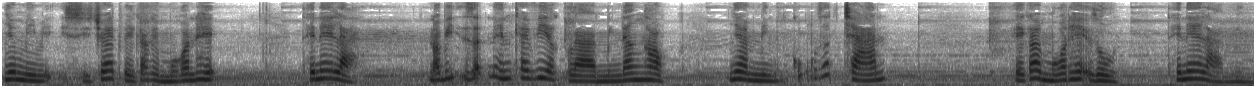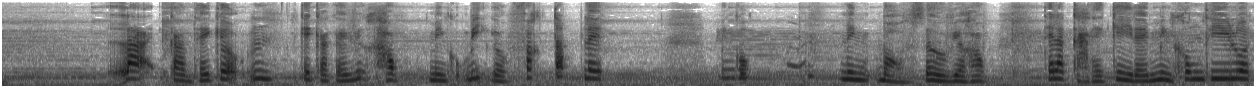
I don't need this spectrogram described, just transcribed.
nhưng mình bị stress về các cái mối quan hệ. Thế nên là nó bị dẫn đến cái việc là mình đang học nhưng mà mình cũng rất chán về các mối quan hệ rồi. Thế nên là mình lại cảm thấy kiểu um, kể cả cái việc học mình cũng bị kiểu phắc tắp lên. Mình cũng mình bỏ giờ việc học. Thế là cả cái kỳ đấy mình không thi luôn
